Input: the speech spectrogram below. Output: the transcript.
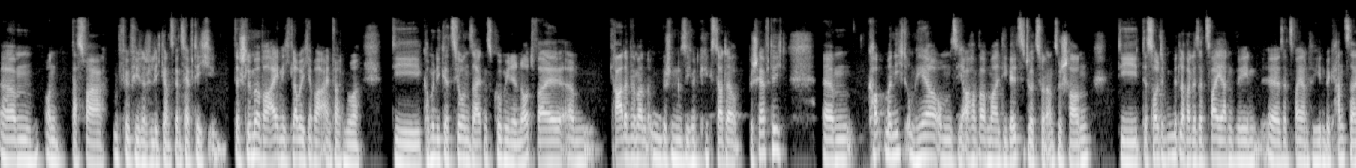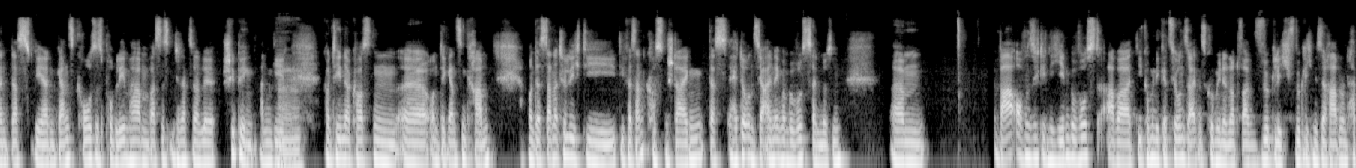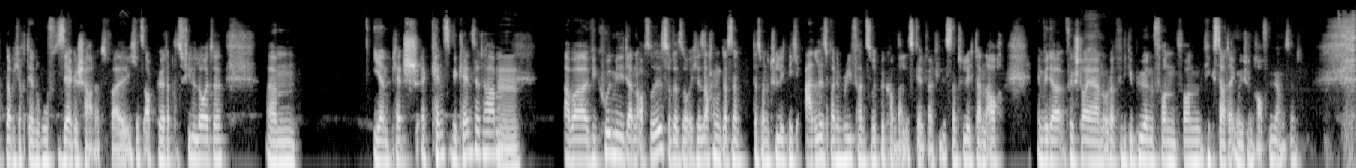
Ähm, und das war für viele natürlich ganz, ganz heftig. Das Schlimme war eigentlich, glaube ich, aber einfach nur die Kommunikation seitens Community Not, weil ähm, gerade wenn man ein bisschen sich mit Kickstarter beschäftigt, ähm, kommt man nicht umher, um sich auch einfach mal die Weltsituation anzuschauen. Die, das sollte mittlerweile seit zwei Jahren für jeden, äh, seit zwei Jahren für jeden bekannt sein, dass wir ein ganz großes Problem haben, was das internationale Shipping angeht, mhm. Containerkosten äh, und den ganzen Kram. Und dass dann natürlich die, die Versandkosten steigen, das hätte uns ja allen irgendwann bewusst sein müssen. Ähm, war offensichtlich nicht jedem bewusst, aber die Kommunikation seitens Comina Not war wirklich, wirklich miserabel und hat, glaube ich, auch deren Ruf sehr geschadet, weil ich jetzt auch gehört habe, dass viele Leute ähm, ihren Pledge gecancelt haben. Mhm. Aber wie cool Mini dann auch so ist oder solche Sachen, dass, dass man natürlich nicht alles bei dem Refund zurückbekommt, alles Geld, weil vieles natürlich dann auch entweder für Steuern oder für die Gebühren von, von Kickstarter irgendwie schon draufgegangen sind.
